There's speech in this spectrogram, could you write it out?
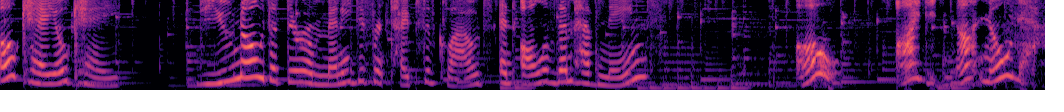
Okay, okay. Do you know that there are many different types of clouds and all of them have names? Oh, I did not know that.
